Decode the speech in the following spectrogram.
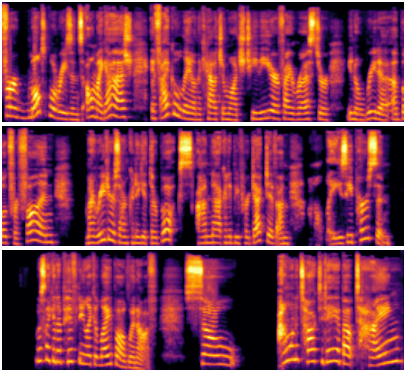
for multiple reasons. Oh my gosh, if I go lay on the couch and watch TV or if I rest or, you know, read a, a book for fun, my readers aren't going to get their books. I'm not going to be productive. I'm, I'm a lazy person. It was like an epiphany, like a light bulb went off. So I want to talk today about tying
